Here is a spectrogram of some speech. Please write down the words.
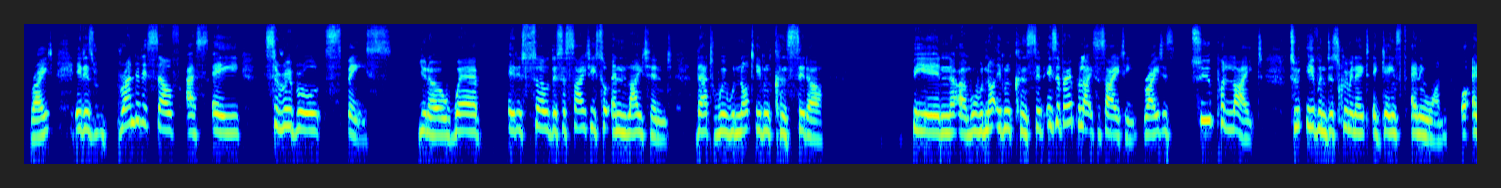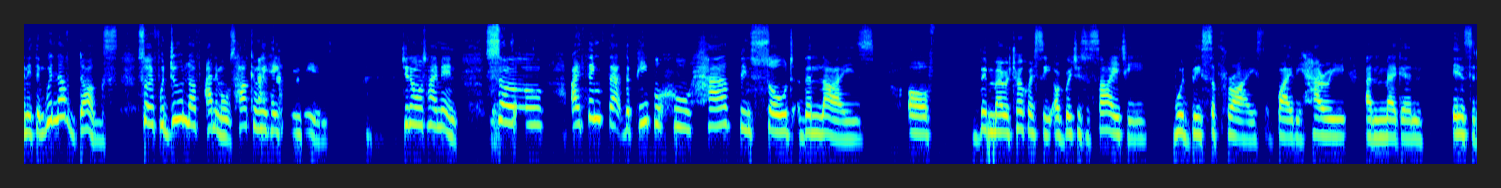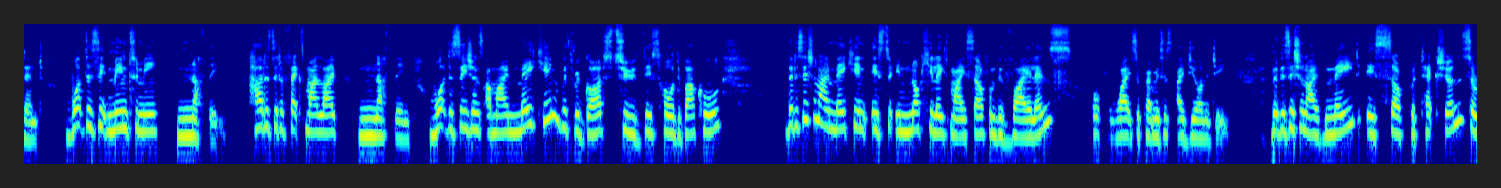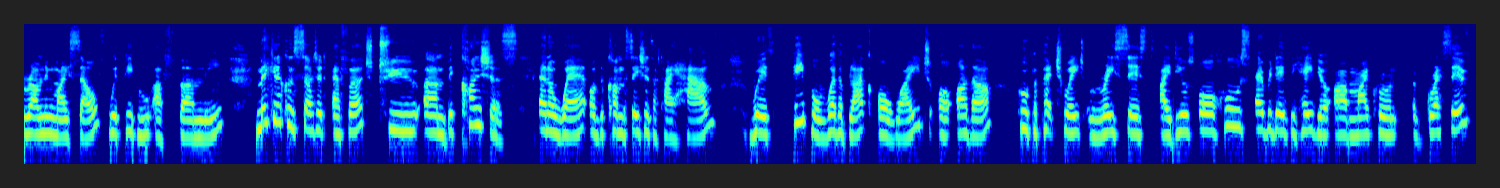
Right? It has branded itself as a cerebral space, you know, where it is so, the society is so enlightened that we would not even consider being, um, we would not even consider, it's a very polite society, right? It's too polite to even discriminate against anyone or anything. We love dogs. So if we do love animals, how can we hate human beings? Do you know what I mean? Yes. So I think that the people who have been sold the lies of the meritocracy of British society would be surprised by the Harry and Meghan incident. What does it mean to me? Nothing. How does it affect my life? Nothing. What decisions am I making with regards to this whole debacle? The decision I'm making is to inoculate myself from the violence of white supremacist ideology. The decision I've made is self protection, surrounding myself with people who affirm me, making a concerted effort to um, be conscious and aware of the conversations that I have with people, whether black or white or other, who perpetuate racist ideals or whose everyday behavior are microaggressive.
